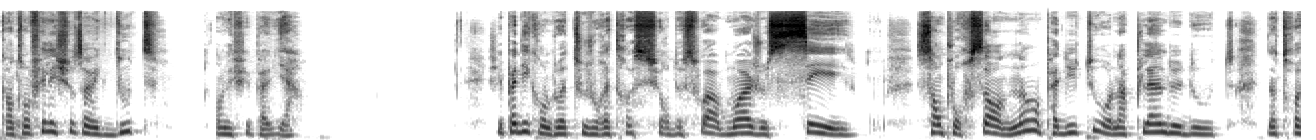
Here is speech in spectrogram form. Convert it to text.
Quand on fait les choses avec doute, on les fait pas bien. J'ai pas dit qu'on doit toujours être sûr de soi. Moi, je sais 100%. Non, pas du tout. On a plein de doutes. Notre,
